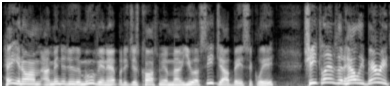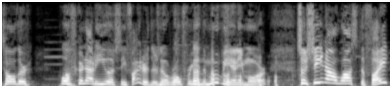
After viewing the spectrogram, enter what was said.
hey, you know, I'm, I'm in to do the movie in it, but it just cost me my UFC job, basically. She claims that Halle Berry told her, well, if you're not a UFC fighter, there's no role for you in the movie anymore. So she now lost the fight.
